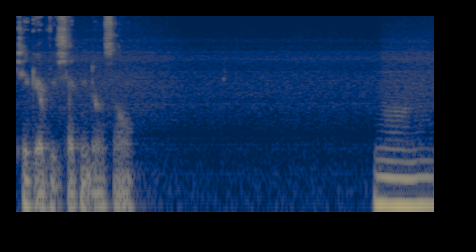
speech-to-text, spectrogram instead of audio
take every second or so. Hmm.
